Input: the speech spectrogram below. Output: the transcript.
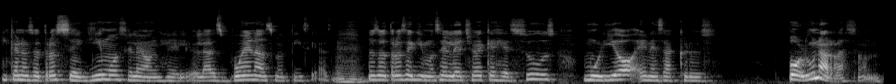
y que nosotros seguimos el Evangelio, las buenas noticias. Nosotros seguimos el hecho de que Jesús murió en esa cruz por una razón.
